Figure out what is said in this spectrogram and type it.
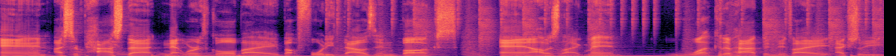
and I surpassed that net worth goal by about 40,000 bucks. And I was like, man, what could have happened if I actually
